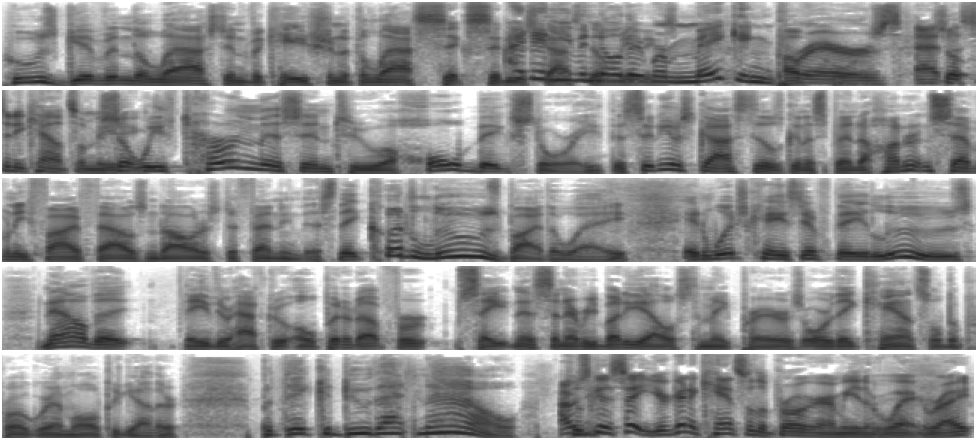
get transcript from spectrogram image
who's given the last invocation at the last six city? I didn't even Scottsdale know they were making prayers at the city council meeting. So we've turned this into a whole big story. The city of Scottsdale is going to spend one hundred and seventy-five thousand dollars defending this. They could lose, by the way. In which case, if they lose, now that they either have to open it up for Satanists and everybody else to make prayers, or they cancel the program altogether. But they could do that now. I was going to say you're going to cancel the program either way, right?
